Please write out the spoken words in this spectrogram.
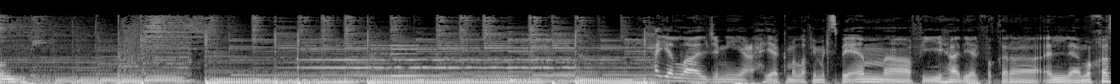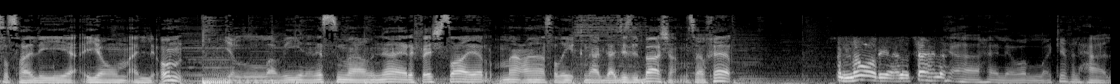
أمي. حيا الله الجميع. حياكم الله في Mix PM في هذه الفقرة المخصصة ليوم الأم. يلا بينا نسمع ونعرف إيش صاير مع صديقنا عبد العزيز الباشا. مساء الخير. النور يا أهلا وسهلا. يا هلا والله كيف الحال؟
